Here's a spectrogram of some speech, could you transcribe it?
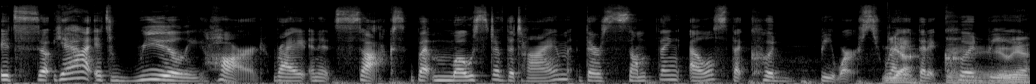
it's so yeah it's really hard right and it sucks but most of the time there's something else that could be worse right Yeah. that it could yeah, be yeah,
